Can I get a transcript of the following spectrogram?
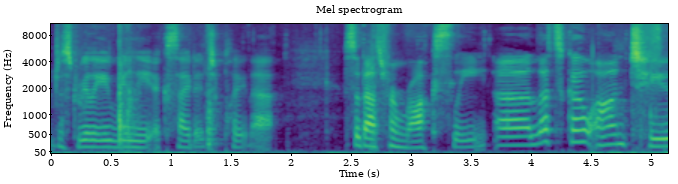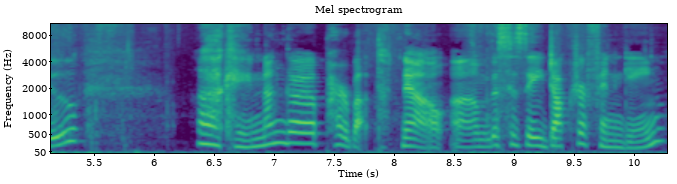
just really, really excited to play that. So that's from Roxley. Uh, let's go on to, okay, Nanga Parbat. Now, um, this is a Dr. Finn game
